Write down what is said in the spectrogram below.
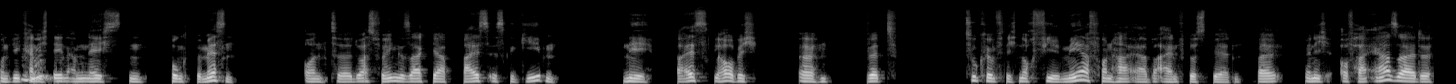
und wie kann mhm. ich den am nächsten Punkt bemessen. Und äh, du hast vorhin gesagt, ja, Preis ist gegeben. Nee, Preis, glaube ich, äh, wird zukünftig noch viel mehr von HR beeinflusst werden. Weil wenn ich auf HR-Seite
